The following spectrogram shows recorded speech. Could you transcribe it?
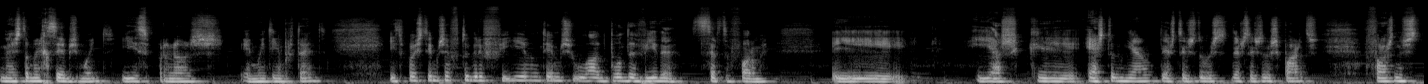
mas também recebes muito, e isso para nós é muito importante. E depois temos a fotografia, onde temos o lado bom da vida, de certa forma. E, e acho que esta união destas duas, destas duas partes faz-nos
